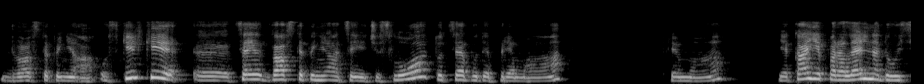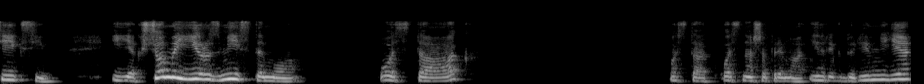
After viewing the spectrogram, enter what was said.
2 в степені а. Оскільки е, це 2 в степені а це є число, то це буде пряма, пряма, яка є паралельна до осі іксів. І якщо ми її розмістимо ось так, ось так, ось наша пряма y дорівнює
